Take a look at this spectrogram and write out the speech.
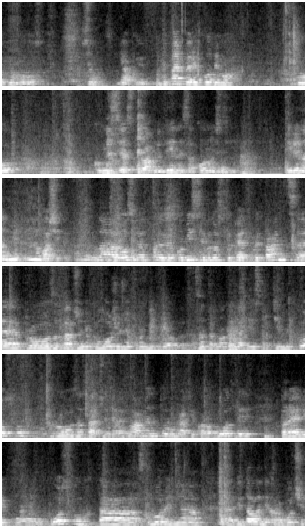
Одноголосно. Все, дякую. Тепер переходимо до комісії з прав людини, законності. Ірина Дмитрівна, ваші питання. На розгляд е, комісії виноситься п'ять питань. Це про затвердження положення про відділ Центр надання адміністративних послуг, про затвердження регламенту, графіка роботи, переліку послуг та створення е, віддалених робочих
